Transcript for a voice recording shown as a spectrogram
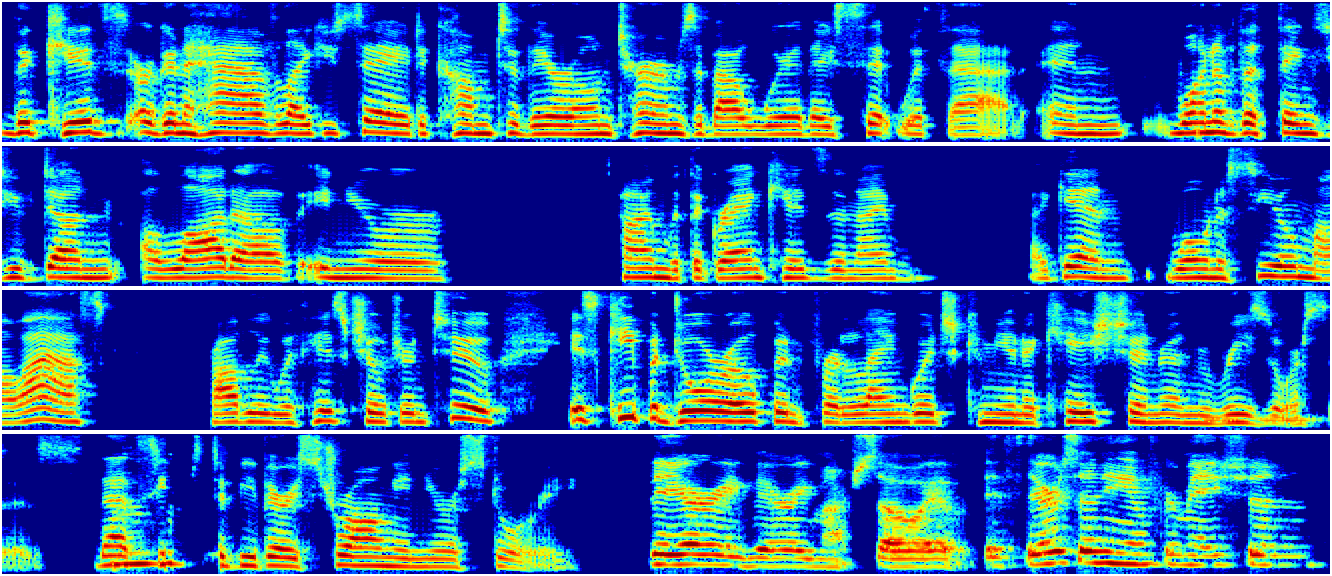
the kids are going to have, like you say, to come to their own terms about where they sit with that. And one of the things you've done a lot of in your time with the grandkids, and I, again, won't assume, I'll ask, probably with his children too, is keep a door open for language communication and mm-hmm. resources. That mm-hmm. seems to be very strong in your story. Very, very much so. If, if there's any information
